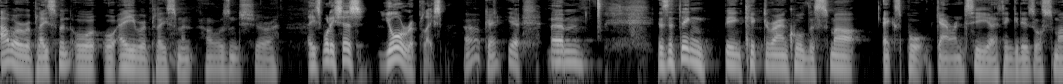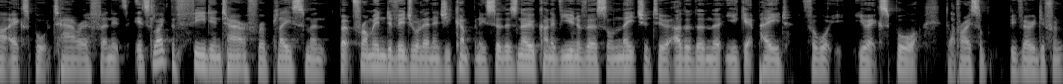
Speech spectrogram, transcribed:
our replacement or or a replacement? I wasn't sure. He's, well, he says your replacement. Oh, okay, yeah. Um, there's a thing being kicked around called the smart export guarantee, I think it is, or smart export tariff, and it's it's like the feed-in tariff replacement, but from individual energy companies. So there's no kind of universal nature to it, other than that you get paid for what you export. The price will be very different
